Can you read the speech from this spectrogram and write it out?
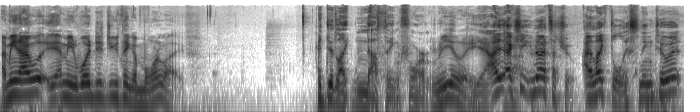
I mean, I, w- I mean, what did you think of More Life? It did like nothing for me. Really? Yeah. I actually, no, that's not true. I liked listening to it.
